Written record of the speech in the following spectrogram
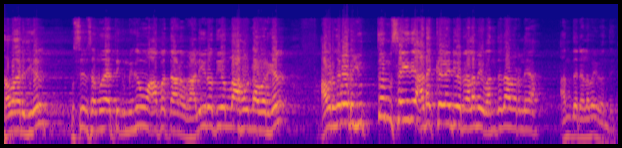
ஹவாரிஜிகள் முஸ்லீம் சமுதாயத்துக்கு மிகவும் ஆபத்தானவர்கள். அலி ரதியுல்லாஹு அவர்கள் அவர்களோடு யுத்தம் செய்து அடக்க வேண்டிய ஒரு நிலைமை வந்ததா வரலையா? அந்த நிலைமை வந்து.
